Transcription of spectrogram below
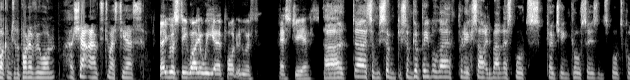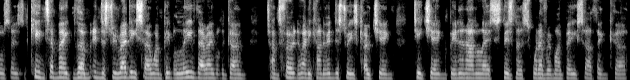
Welcome to the pod, everyone. A shout out to SGS. Hey, Rusty, why are we uh, partnering with SGS? Uh, uh, some some some good people there. Pretty excited about their sports coaching courses and sports courses. Keen to make them industry ready, so when people leave, they're able to go and transfer it to any kind of industries, coaching, teaching, being an analyst, business, whatever it might be. So I think, uh,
